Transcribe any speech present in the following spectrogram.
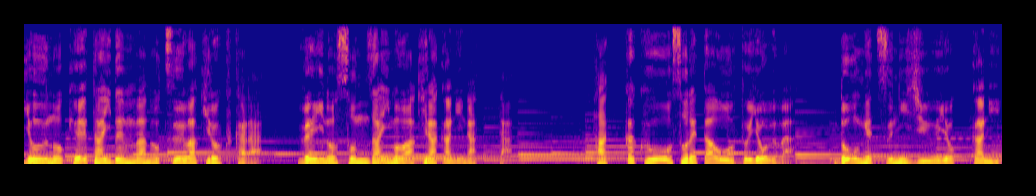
ヨウの携帯電話の通話記録からウェイの存在も明らかになった。発覚を恐れた王とヨウは同月24日に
